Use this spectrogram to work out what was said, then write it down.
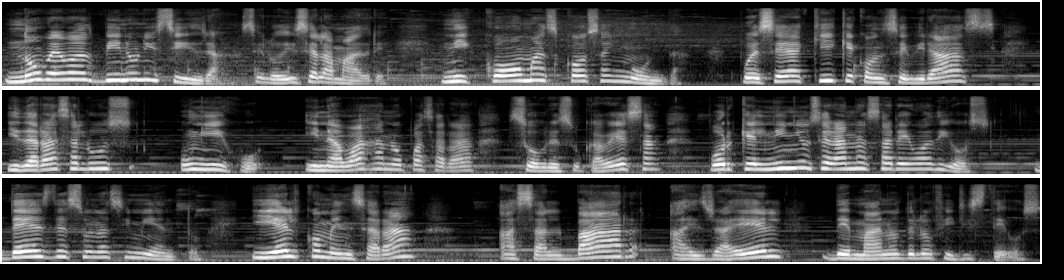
no bebas vino ni sidra, se lo dice a la madre, ni comas cosa inmunda, pues he aquí que concebirás y darás a luz un hijo, y navaja no pasará sobre su cabeza, porque el niño será nazareo a Dios desde su nacimiento, y él comenzará a salvar a Israel de manos de los filisteos.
